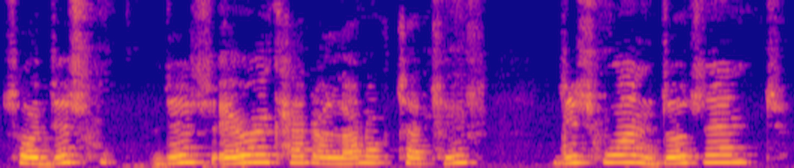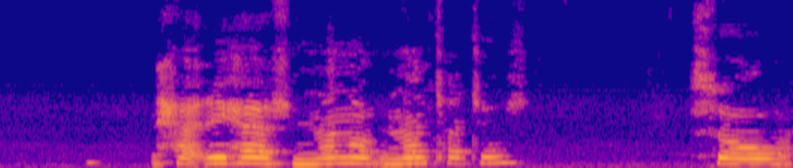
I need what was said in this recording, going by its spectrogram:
So this this Erik had a lot of tattoos. This one doesn't. Ha it has none of no tattoos. So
